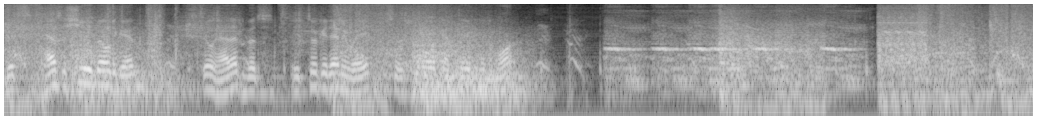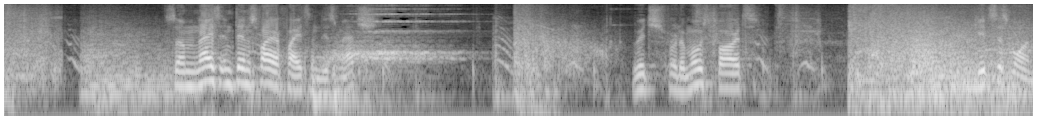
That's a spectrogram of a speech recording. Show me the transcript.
Gitz has the shield belt again. Still had it, but he took it anyway, so Squall can't take it anymore. Some nice intense firefights in this match. Which for the most part Gitz has one.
